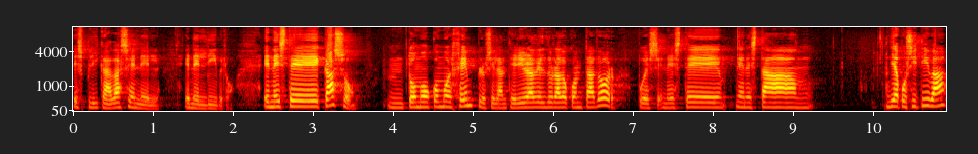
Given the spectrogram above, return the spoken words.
explicadas en el, en el libro. En este caso, mm, tomo como ejemplo, si la anterior era del dorado contador, pues en, este, en esta mm, diapositiva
